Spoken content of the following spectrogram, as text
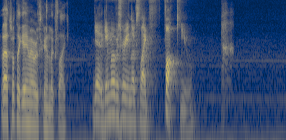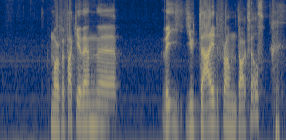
That's what the game over screen looks like. Yeah, the game over screen looks like fuck you. More of a fuck you than uh, the you died from Dark Souls.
